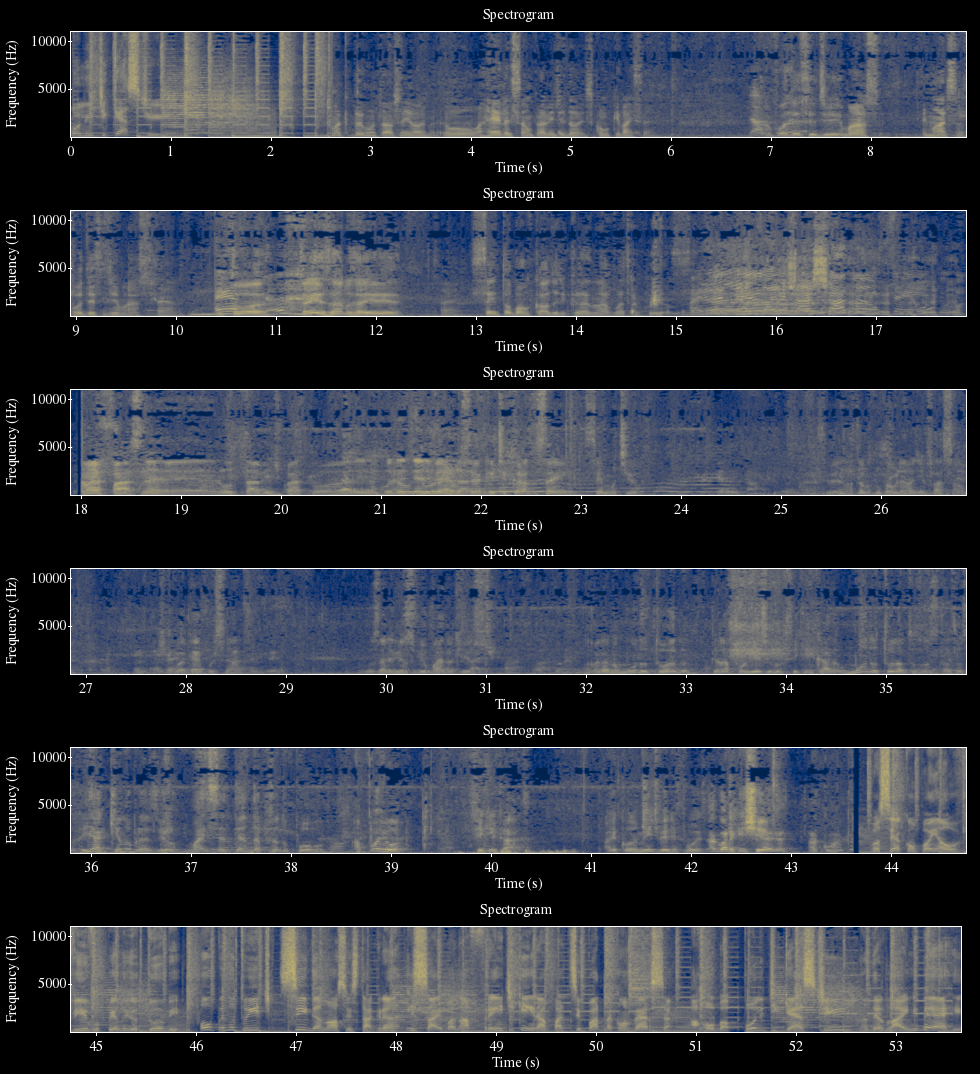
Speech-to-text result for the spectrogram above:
Politicast. Como é que perguntou ao senhor? O, a reeleição para 22, como que vai ser? Eu vou decidir em março. Em março? Eu vou decidir em março. É. Eu tô três anos aí É. sem tomar um caldo de cana na rua tranquilo. Não é fácil, né? É Lutar 24 horas e não É poder ter é quando liberdade. você é criticado sem, sem motivo. Nós estamos com um problema de inflação. Chegou a 10%. Os alimentos subiu mais do que isso. Agora, no mundo todo, pela política, não fica em casa. O mundo todo E aqui no Brasil, mais de 70% do povo apoiou. Fica em casa. A economia a gente vê depois. Agora, que chega, a conta. Você acompanha ao vivo pelo YouTube ou pelo Twitch. Siga nosso Instagram e saiba na frente quem irá participar da conversa. Arroba politicast_br.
